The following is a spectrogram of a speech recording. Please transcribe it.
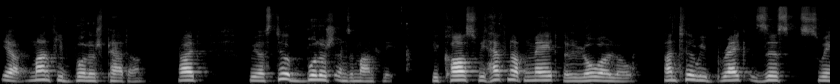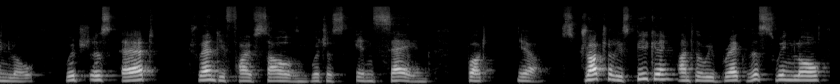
yeah, monthly bullish pattern, right? We are still bullish in the monthly because we have not made a lower low until we break this swing low, which is at 25,000, which is insane. But yeah, structurally speaking, until we break this swing low,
